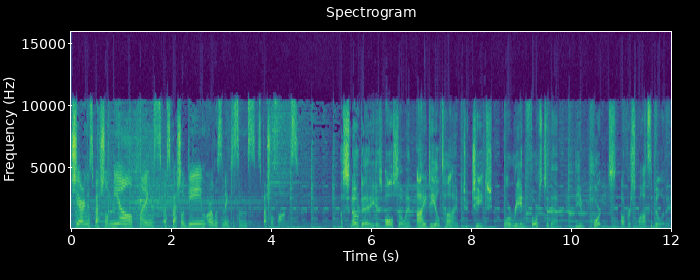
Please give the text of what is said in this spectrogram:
sharing a special meal, playing a special game, or listening to some special songs. A snow day is also an ideal time to teach or reinforce to them the importance of responsibility.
